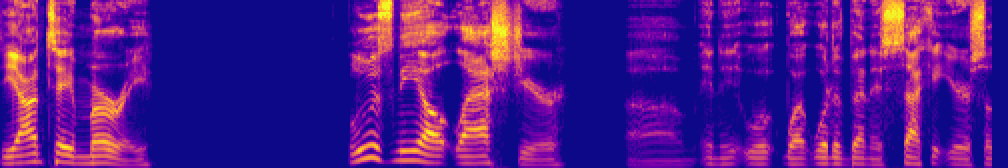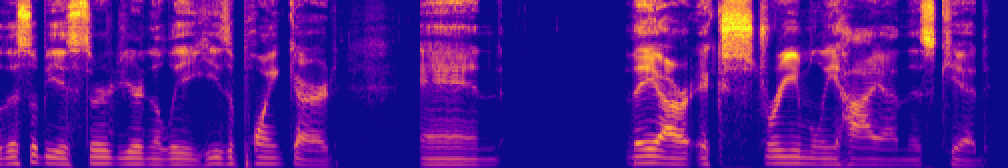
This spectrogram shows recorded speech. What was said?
Dejounte Murray blew his knee out last year. Um, in what would have been his second year, so this will be his third year in the league. He's a point guard, and they are extremely high on this kid.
